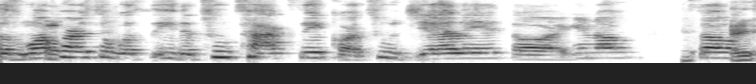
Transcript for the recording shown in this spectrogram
Because one oh. person was either too toxic or too jealous, or you know. So hey,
